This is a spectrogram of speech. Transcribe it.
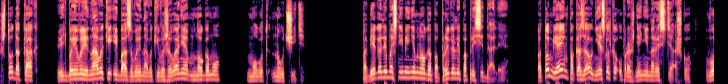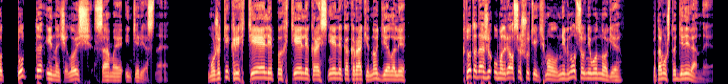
что да как, ведь боевые навыки и базовые навыки выживания многому могут научить. Побегали мы с ними немного, попрыгали, поприседали. Потом я им показал несколько упражнений на растяжку. Вот тут-то и началось самое интересное. Мужики кряхтели, пыхтели, краснели, как раки, но делали. Кто-то даже умудрялся шутить, мол, не гнутся у него ноги, потому что деревянные.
